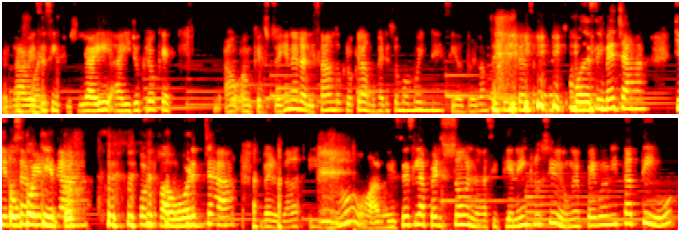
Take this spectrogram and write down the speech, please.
¿verdad? A veces inclusive ahí, ahí yo creo que aunque estoy generalizando, creo que las mujeres somos muy necias, ¿verdad? como decime ya, quiero saber ya, por favor ya, ¿verdad? Y no, a veces la persona, si tiene inclusive un apego evitativo,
